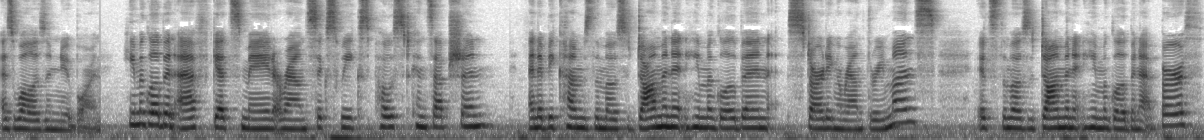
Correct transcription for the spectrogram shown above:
as well as a newborn. Hemoglobin F gets made around six weeks post conception, and it becomes the most dominant hemoglobin starting around three months. It's the most dominant hemoglobin at birth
